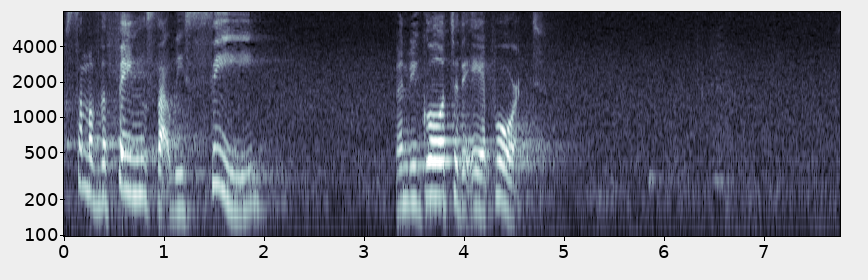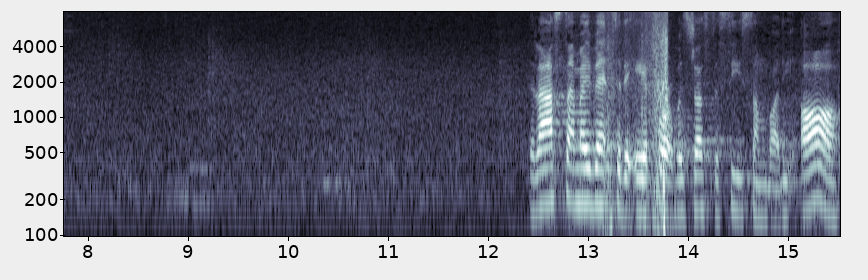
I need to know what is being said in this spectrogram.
some of the things that we see when we go to the airport? The last time I went to the airport was just to see somebody off.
